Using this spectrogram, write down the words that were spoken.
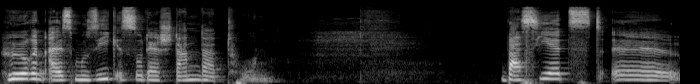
hören als Musik, ist so der Standardton. Was jetzt, äh,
